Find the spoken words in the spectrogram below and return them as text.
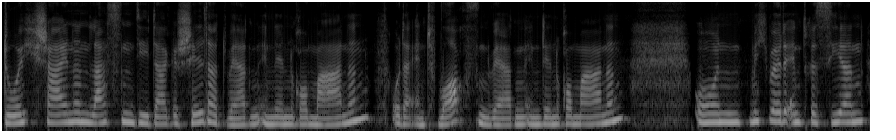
durchscheinen lassen, die da geschildert werden in den Romanen oder entworfen werden in den Romanen. Und mich würde interessieren,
